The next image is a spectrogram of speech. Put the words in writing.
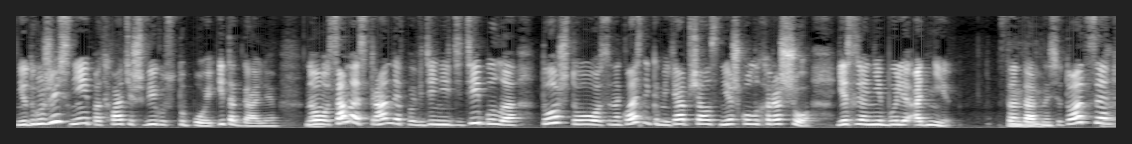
Не дружи с ней, подхватишь вирус тупой и так далее. Но да. самое странное в поведении детей было то, что с одноклассниками я общалась не школы хорошо, если они были одни стандартная mm-hmm. ситуация. Yeah.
